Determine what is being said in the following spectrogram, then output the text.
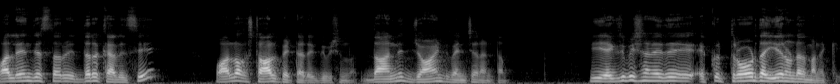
వాళ్ళు ఏం చేస్తారు? ఇద్దరు కలిసి వాళ్ళు ఒక స్టాల్ పెట్టారు ఎగ్జిబిషన్లో. దాన్ని జాయింట్ వెంచర్ అంటాం. ఈ ఎగ్జిబిషన్ అనేది ఎక్కువ త్రోడ్ ద ఇయర్ ఉండదు మనకి.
